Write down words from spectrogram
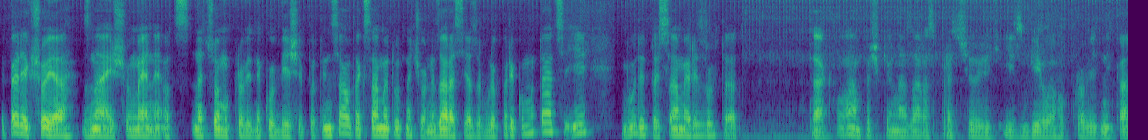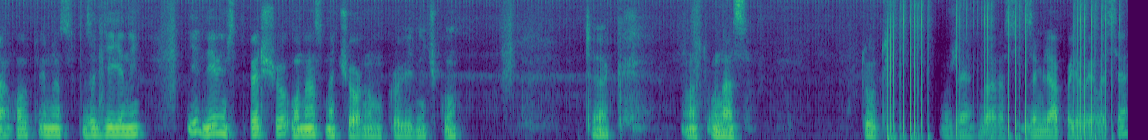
Тепер, якщо я знаю, що в мене от на цьому провіднику більший потенціал, так само тут на чорний. Зараз я зроблю перекомутацію і буде той самий результат. Так, лампочки у нас зараз працюють із білого провідника. От він у нас задіяний. І дивимося тепер, що у нас на чорному провідничку. Так, от у нас тут вже зараз земля появилася.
